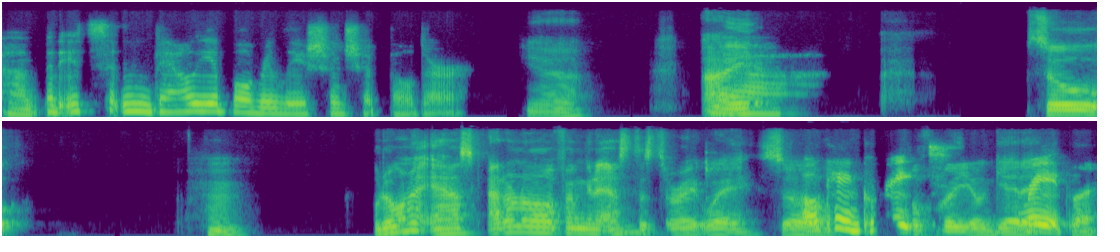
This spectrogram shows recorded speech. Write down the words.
um, but it's an invaluable relationship builder. Yeah. I, yeah so hmm what I want to ask, I don't know if I'm going to ask this the right way. So okay, great. Hopefully you'll get great. it. Great.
